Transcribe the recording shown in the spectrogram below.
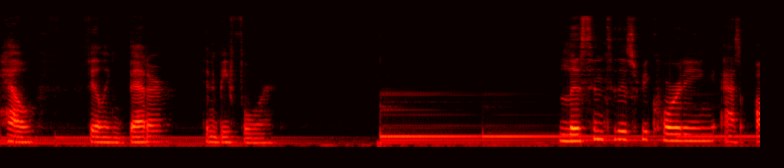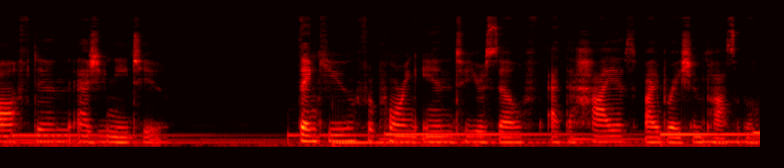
health, feeling better than before. Listen to this recording as often as you need to. Thank you for pouring into yourself at the highest vibration possible.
